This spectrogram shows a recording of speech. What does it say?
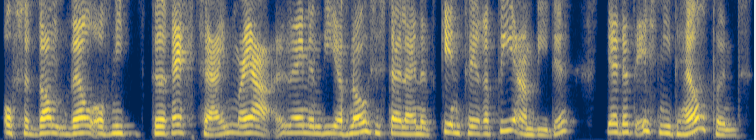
Of ze dan wel of niet terecht zijn. Maar ja, alleen een diagnose stellen en het kind therapie aanbieden, ja, dat is niet helpend.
